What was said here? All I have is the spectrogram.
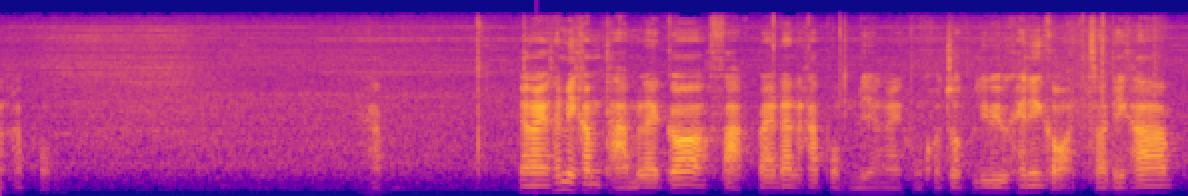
นะครับผมนะครับยังไงถ้ามีคำถามอะไรก็ฝากไปได้นะครับผมยังไงผมขอจบรีวิวแค่นี้ก่อน สวัสดีครับ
